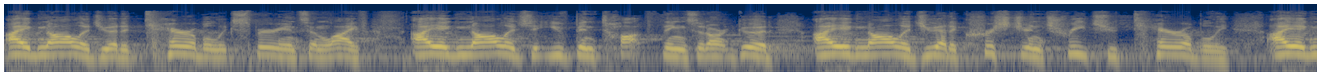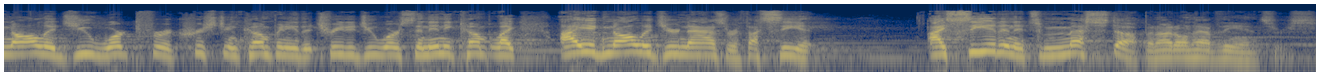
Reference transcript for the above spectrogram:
I acknowledge you had a terrible experience in life. I acknowledge that you've been taught things that aren't good. I acknowledge you had a Christian treat you terribly. I acknowledge you worked for a Christian company that treated you worse than any company. Like, I acknowledge you're Nazareth. I see it. I see it and it's messed up and I don't have the answers.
